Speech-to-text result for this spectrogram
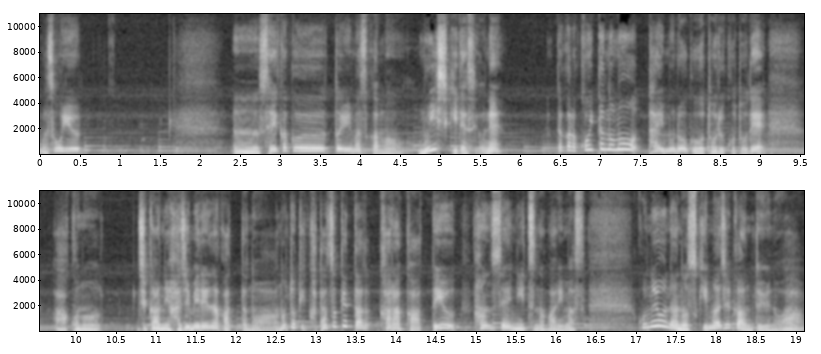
まあ、そういう、うん、性格といいますかもう無意識ですよね。だからこういったのもタイムログを取ることでああこの時間に始めれなかったのはあの時片付けたからかっていう反省につながります。このようなの隙間時間というのは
